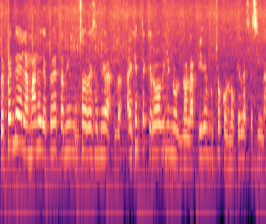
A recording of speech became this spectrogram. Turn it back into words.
Depende de la mano y depende también muchas veces, mira, hay gente que luego viene y nos, nos la pide mucho con lo que es la cecina.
